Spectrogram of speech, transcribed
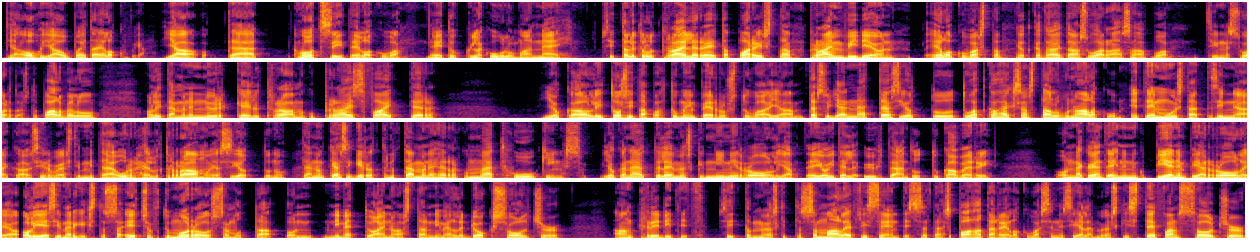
ja ohjaa upeita elokuvia. Ja tämä Hot Seat-elokuva ei tule kyllä kuulumaan näihin. Sitten oli tullut trailereita parista Prime Videon elokuvasta, jotka taitaa suoraan saapua sinne suoratoistopalveluun. Oli tämmönen nyrkkeilytraama kuin Price Fighter – joka oli tosi tapahtumiin perustuva. Ja tässä on jännä, että tämä sijoittuu 1800-luvun alkuun. Et en muista, että sinne aikaan olisi hirveästi mitään urheilutraamoja sijoittunut. Tän on käsikirjoittanut tämmönen herra kuin Matt Hookings, joka näyttelee myöskin nimiroolia. Ei ole itselle yhtään tuttu kaveri. On näköjään tehnyt niinku pienempiä rooleja. Oli esimerkiksi tuossa Edge of Tomorrowssa, mutta on nimetty ainoastaan nimellä Dog Soldier – uncredited. Sitten on myöskin tuossa Maleficentissa, tässä Pahatar-elokuvassa, niin siellä myöskin Stefan Soldier,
